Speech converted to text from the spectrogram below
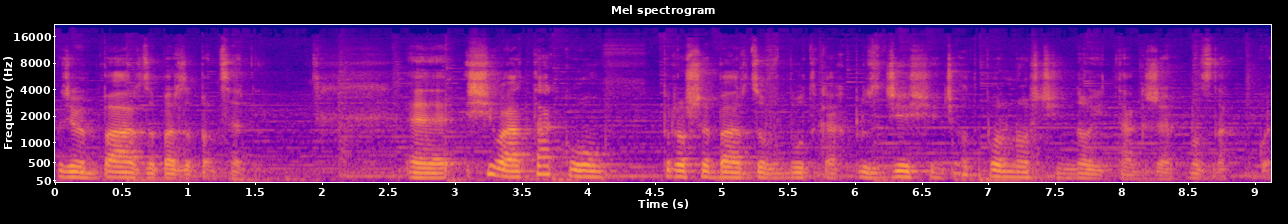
Będziemy bardzo, bardzo pancerni. Siła ataku, proszę bardzo, w budkach plus 10 odporności, no i także moc na kukłę.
